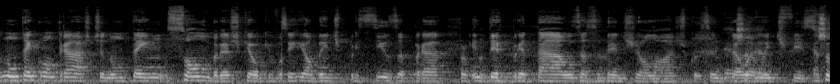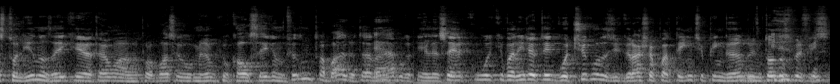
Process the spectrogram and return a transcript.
Não tem contraste, não tem sombras, que é o que você realmente precisa para interpretar os acidentes geológicos. Então Essa- é muito difícil. Essas tolinas aí, que é até uma proposta, eu me lembro que o Carl Sagan fez um trabalho até na É. época. Ele é o equivalente a ter gotículas de graxa patente pingando em toda a superfície.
